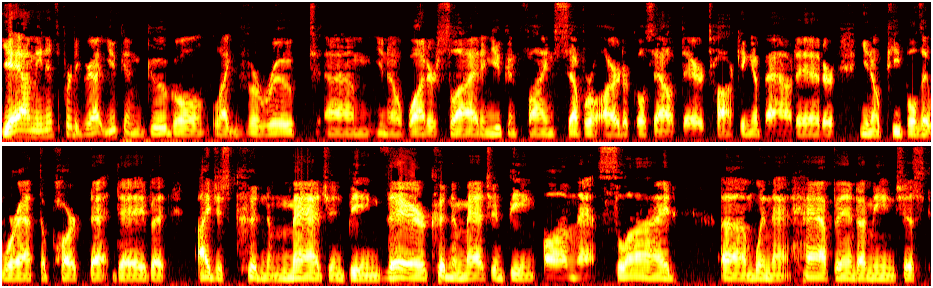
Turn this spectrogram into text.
yeah, I mean, it's pretty great. You can Google like Verrückt, um, you know, water slide, and you can find several articles out there talking about it, or you know, people that were at the park that day. But I just couldn't imagine being there. Couldn't imagine being on that slide um, when that happened. I mean, just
